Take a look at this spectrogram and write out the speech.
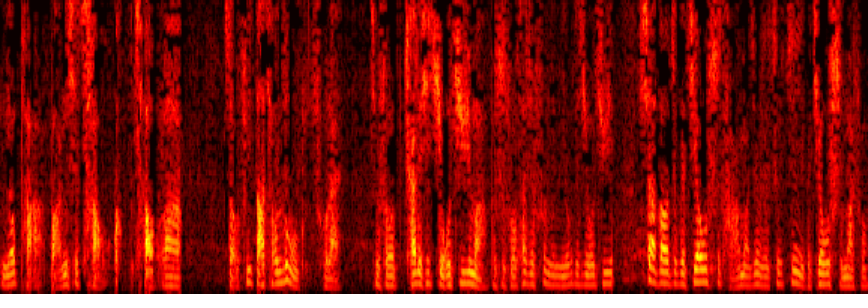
牛爬，把那些草草啊，找出一大条路出来，就说拆了些脚居嘛，不是说她就顺着牛的脚居下到这个礁石塘嘛，就是这这一个礁石嘛，说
